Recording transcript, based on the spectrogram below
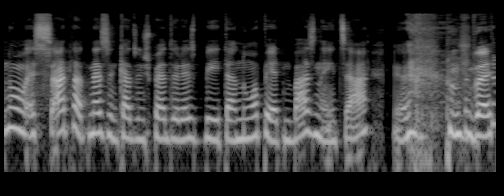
nu, es atklāti nezinu, kad viņš pēdējoreiz bija tā nopietni baznīcā. Bet,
